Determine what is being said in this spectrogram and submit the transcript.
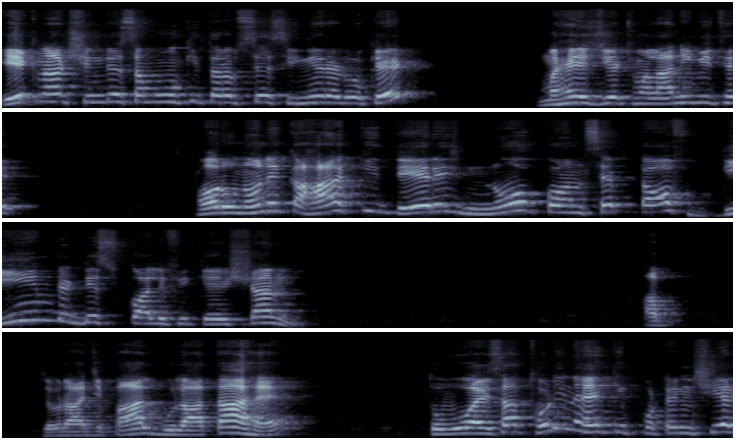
एक नाथ शिंदे समूह की तरफ़ से सीनियर एडवोकेट महेश जेठमलानी भी थे और उन्होंने कहा कि there is no concept of deemed disqualification अब जब राज्यपाल बुलाता है तो वो ऐसा थोड़ी ना है कि पोटेंशियल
